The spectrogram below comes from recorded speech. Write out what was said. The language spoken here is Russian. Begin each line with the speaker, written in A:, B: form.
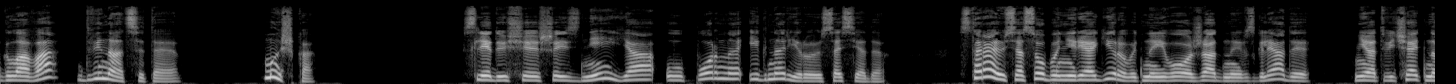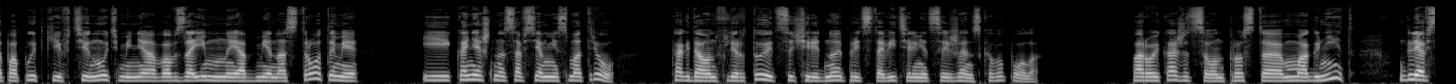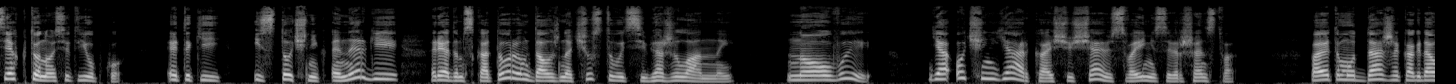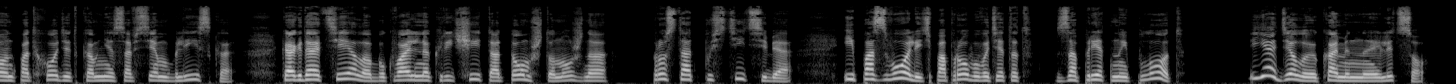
A: Глава двенадцатая. Мышка. Следующие шесть дней я упорно игнорирую соседа. Стараюсь особо не реагировать на его жадные взгляды, не отвечать на попытки втянуть меня во взаимный обмен остротами и, конечно, совсем не смотрю, когда он флиртует с очередной представительницей женского пола. Порой кажется, он просто магнит — для всех, кто носит юбку. Этакий источник энергии, рядом с которым должна чувствовать себя желанной. Но, увы, я очень ярко ощущаю свои несовершенства. Поэтому даже когда он подходит ко мне совсем близко, когда тело буквально кричит о том, что нужно просто отпустить себя и позволить попробовать этот запретный плод, я делаю каменное лицо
